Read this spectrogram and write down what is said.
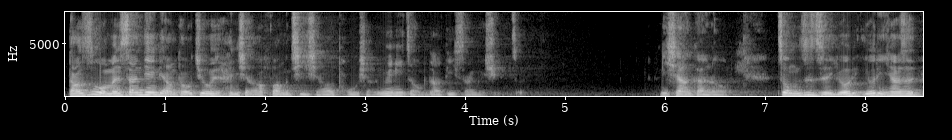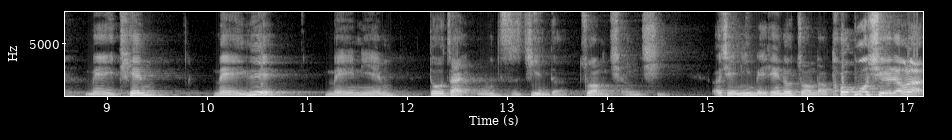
导致我们三天两头就很想要放弃，想要投降，因为你找不到第三个选择。你想想看哦，这种日子有有点像是每天每月。每年都在无止境的撞墙期，而且你每天都撞到头破血流了，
